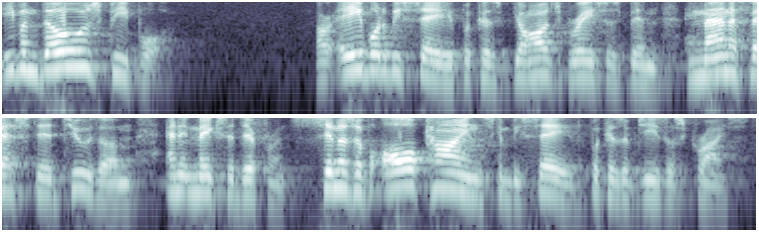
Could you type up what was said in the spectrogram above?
Even those people are able to be saved because God's grace has been manifested to them and it makes a difference. Sinners of all kinds can be saved because of Jesus Christ.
